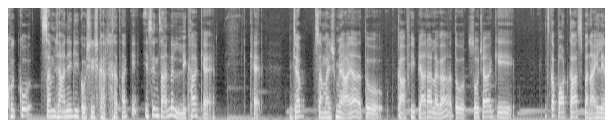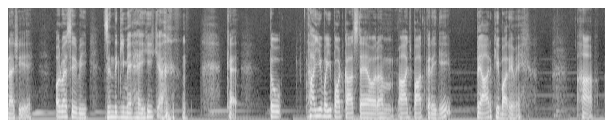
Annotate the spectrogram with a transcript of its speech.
खुद को समझाने की कोशिश कर रहा था कि इस इंसान ने लिखा क्या है। खैर, जब समझ में आया तो काफ़ी प्यारा लगा तो सोचा कि इसका पॉडकास्ट बना ही लेना चाहिए। और वैसे भी, ज़िंदगी में है ही क्या? खैर तो हाँ ये वही पॉडकास्ट है और हम आज बात करेंगे प्यार के बारे में। हाँ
